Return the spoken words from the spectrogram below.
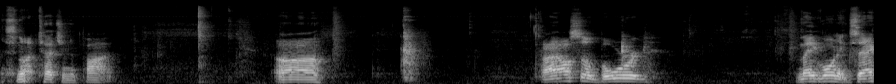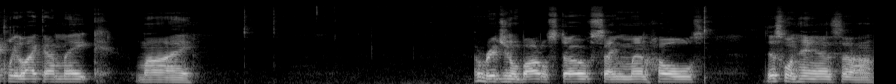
it's not touching the pot. Uh, I also bored, made one exactly like I make my original bottle stove, same amount of holes. This one has uh,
